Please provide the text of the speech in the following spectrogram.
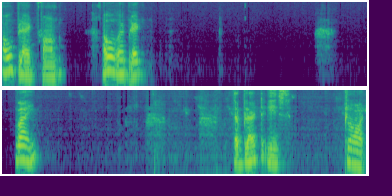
how blood formed, how our blood, why the blood is clot.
